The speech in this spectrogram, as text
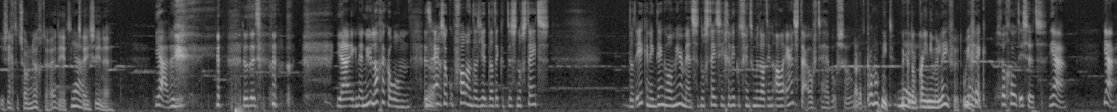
Je zegt het zo nuchter, hè, dit? Ja. Twee zinnen. Ja dat is. Ja, ik, en nu lach ik erom. Het is ergens ook opvallend dat, je, dat ik het dus nog steeds. Dat ik en ik denk wel meer mensen het nog steeds ingewikkeld vindt om het dat in alle ernst daarover te hebben of zo. Nou, dat kan ook niet. Dan-. Dan kan je niet meer leven. Dan word je Nee. gek. Zo groot is het. Ja. Ja.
